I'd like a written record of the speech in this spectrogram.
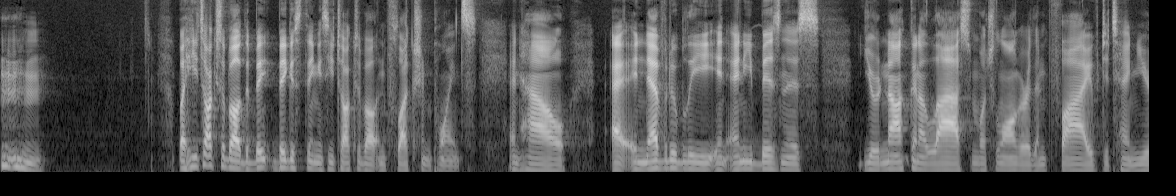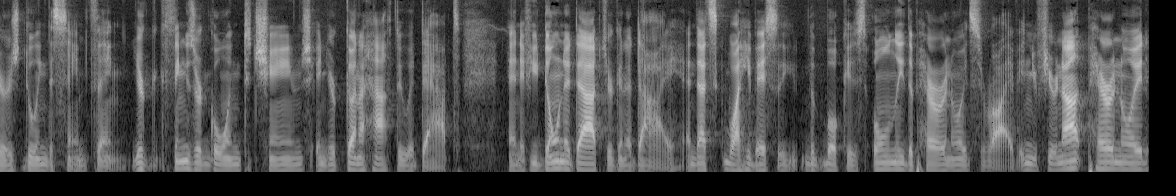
but he talks about the big, biggest thing is he talks about inflection points and how uh, inevitably in any business you're not going to last much longer than five to ten years doing the same thing. Your things are going to change, and you're going to have to adapt. And if you don't adapt, you're going to die. And that's why he basically the book is only the paranoid survive. And if you're not paranoid,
